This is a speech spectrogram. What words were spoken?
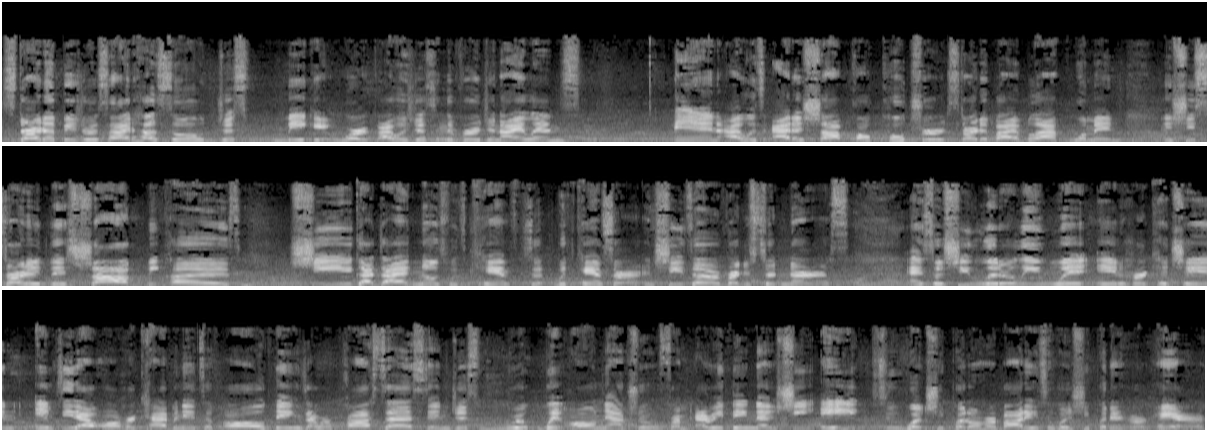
startup is your side hustle, just make it work. I was just in the Virgin Islands and I was at a shop called Culture, started by a black woman, and she started this shop because she got diagnosed with cancer with cancer and she's a registered nurse. And so she literally went in her kitchen, emptied out all her cabinets of all things that were processed, and just re- went all natural from everything that she ate to what she put on her body to what she put in her hair.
